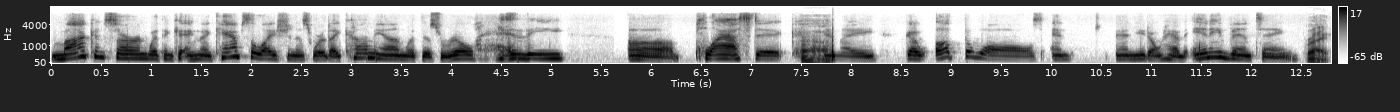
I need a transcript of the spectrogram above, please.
My concern with enca- and encapsulation is where they come in with this real heavy uh, plastic Uh-huh. and they go up the walls and and you don't have any venting Right.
